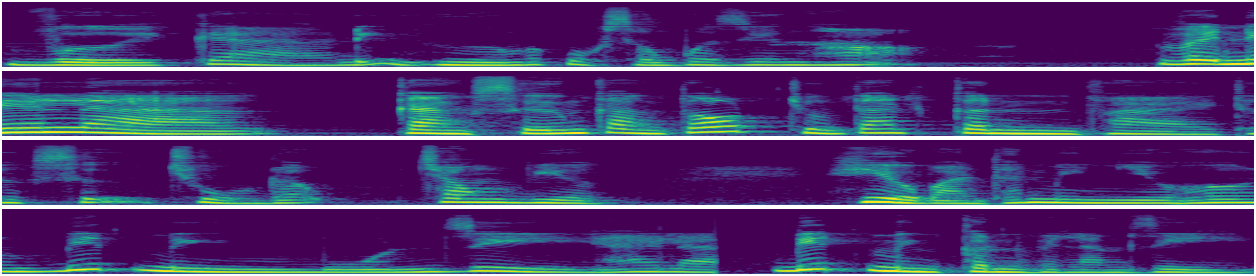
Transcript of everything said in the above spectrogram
với cả định hướng và cuộc sống của riêng họ. Vậy nên là càng sớm càng tốt, chúng ta cần phải thực sự chủ động trong việc hiểu bản thân mình nhiều hơn, biết mình muốn gì hay là biết mình cần phải làm gì.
